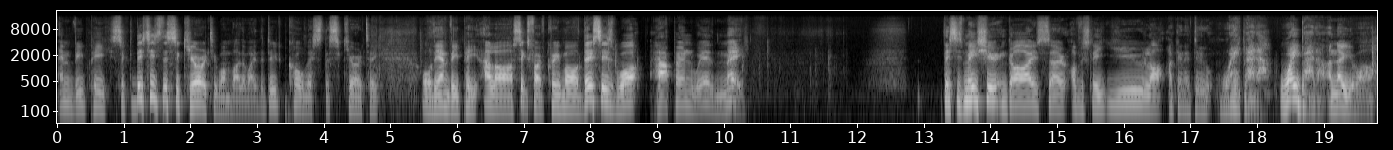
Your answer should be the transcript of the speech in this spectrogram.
MVP. This is the security one, by the way. They do call this the security or the MVP LR65 Creedmoor. This is what happened with me. This is me shooting, guys. So obviously you lot are going to do way better, way better. I know you are.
